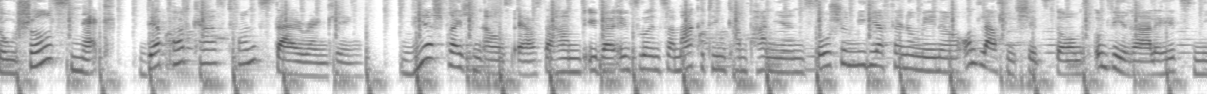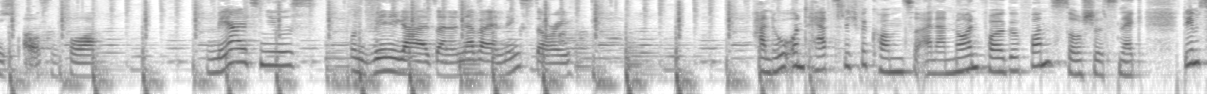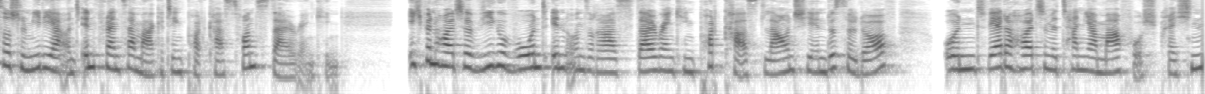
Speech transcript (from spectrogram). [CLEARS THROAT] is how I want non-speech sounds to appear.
Social Snack, der Podcast von Style Ranking. Wir sprechen aus erster Hand über Influencer-Marketing-Kampagnen, Social-Media-Phänomene und lassen Shitstorms und virale Hits nicht außen vor. Mehr als News und weniger als eine never-ending Story. Hallo und herzlich willkommen zu einer neuen Folge von Social Snack, dem Social Media und Influencer Marketing Podcast von Style Ranking. Ich bin heute wie gewohnt in unserer Style Ranking Podcast Lounge hier in Düsseldorf und werde heute mit Tanja Marfo sprechen.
